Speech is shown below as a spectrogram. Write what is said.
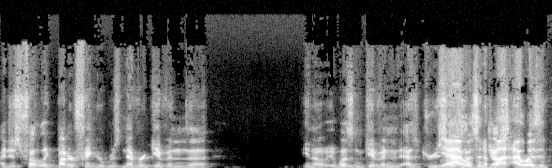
I just felt like Butterfinger was never given the, you know, it wasn't given as Drew says. Yeah, I wasn't a just- but, I wasn't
